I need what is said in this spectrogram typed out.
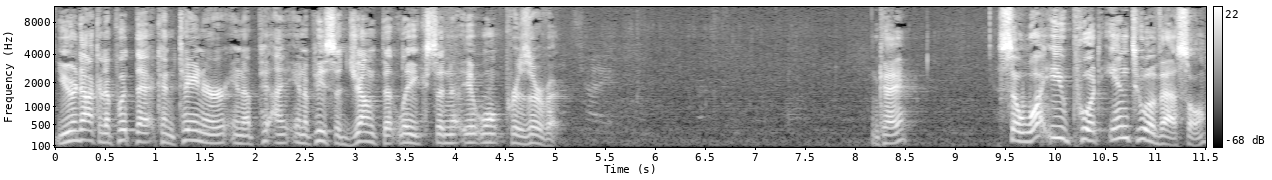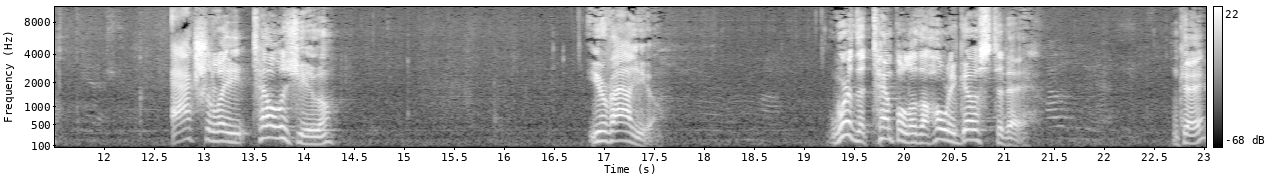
You're not going to put that container in a, in a piece of junk that leaks and it won't preserve it. Okay? So, what you put into a vessel actually tells you your value. We're the temple of the Holy Ghost today. Okay?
